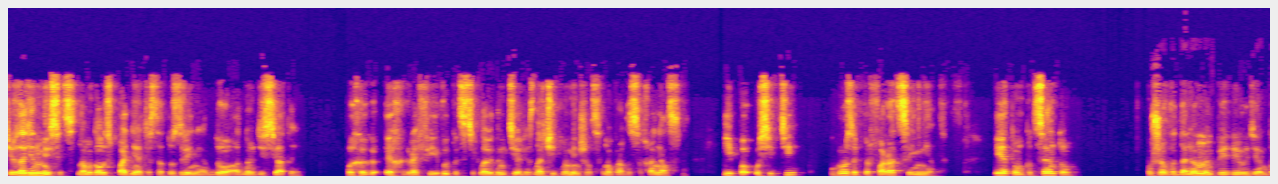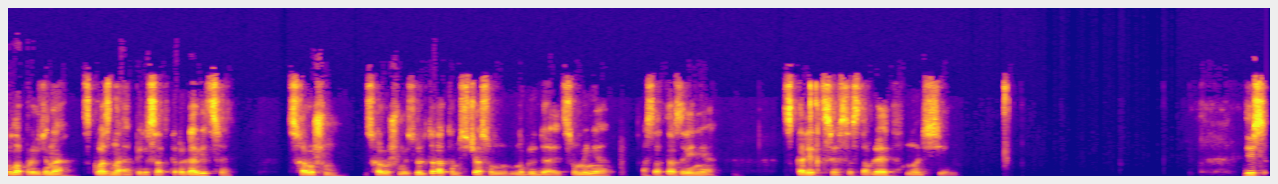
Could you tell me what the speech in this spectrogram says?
Через один месяц нам удалось поднять остату зрения до 1 десятой. По эхографии выпад в стекловидном теле значительно уменьшился, но, правда, сохранялся. И по ОСТ угрозы перфорации нет. И этому пациенту уже в отдаленном периоде была проведена сквозная пересадка роговицы с хорошим с хорошим результатом. Сейчас он наблюдается у меня. Остата зрения с коррекцией составляет 0,7. Здесь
